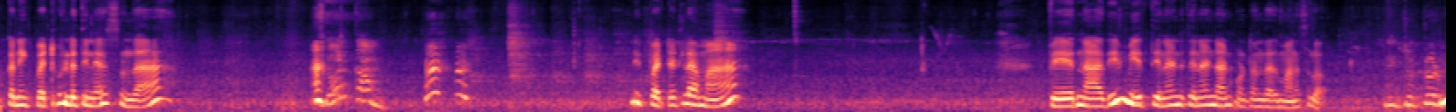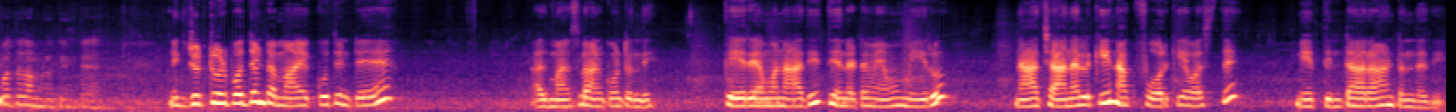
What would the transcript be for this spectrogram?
అక్క నీకు పెట్టకుండా తినేస్తుందా? నీకు పెట్టట్లేమా పేరు నాది మీరు తినండి తినండి అనుకుంటుంది అది మనసులో. నీ జుట్టు ఊడిపోతుంది అమ్మలో తింటే. నీకు జుట్టు ఊడిపోద్దంటమ్మా ఎక్కువ తింటే. అది మనసులో అనుకుంటుంది. పేరేమో నాది తినటం ఏమో మీరు. నా ఛానల్కి నాకు ఫోర్ కే వస్తే మీరు తింటారా అంటుంది అది.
